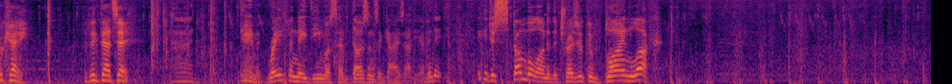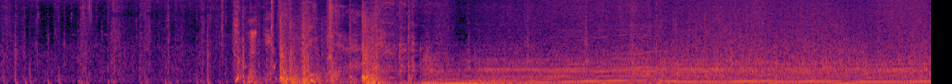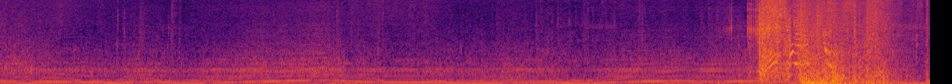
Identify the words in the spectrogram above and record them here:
Okay. I think that's it. Damn it, Rafe and Nadine must have dozens of guys out here. I mean, they, they could just stumble onto the treasure through blind luck.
